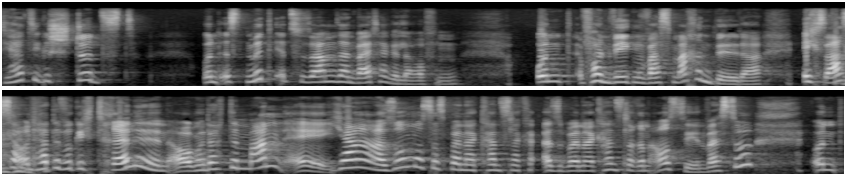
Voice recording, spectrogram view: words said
Die hat sie gestützt und ist mit ihr zusammen dann weitergelaufen. Und von wegen, was machen Bilder? Ich saß da und hatte wirklich Tränen in den Augen und dachte, Mann, ey, ja, so muss das bei einer, Kanzler, also bei einer Kanzlerin aussehen, weißt du? Und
